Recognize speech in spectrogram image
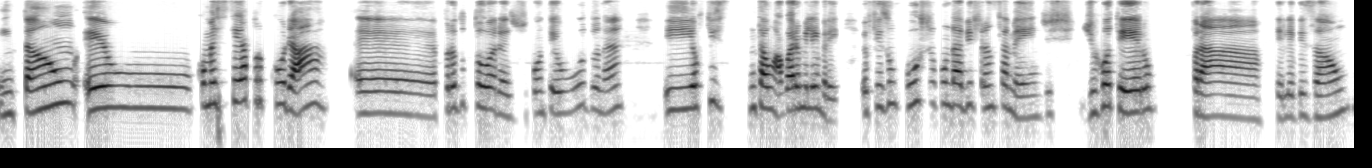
Então, eu comecei a procurar é, produtoras de conteúdo, né? E eu fiz então, agora eu me lembrei. Eu fiz um curso com Davi França Mendes, de roteiro para televisão.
